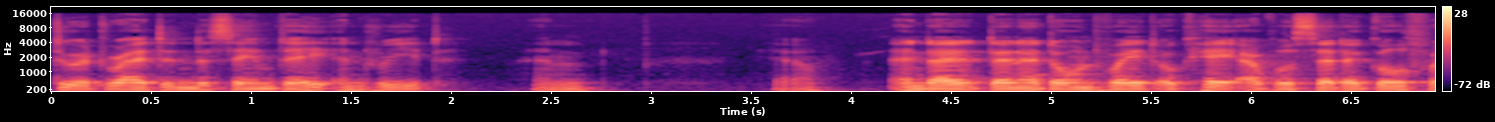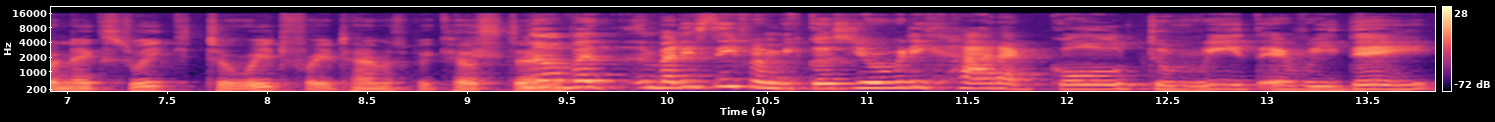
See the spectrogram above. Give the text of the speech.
do it right in the same day and read. And and I then I don't wait. Okay, I will set a goal for next week to read three times because then no, but but it's different because you already had a goal to read every day.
